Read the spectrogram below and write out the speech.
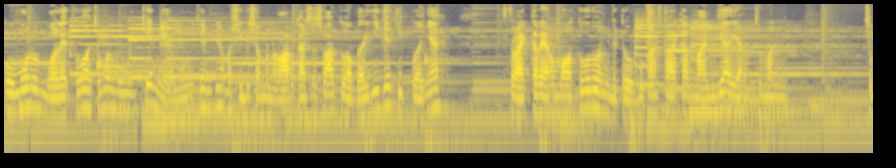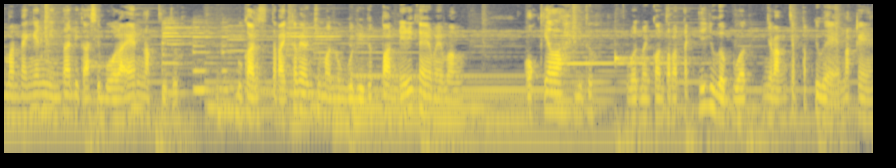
Umur boleh tua cuma mungkin ya mungkin dia masih bisa menawarkan sesuatu. Apalagi dia tipenya striker yang mau turun gitu. Bukan striker manja yang cuman cuman pengen minta dikasih bola enak gitu. Bukan striker yang cuma nunggu di depan. Jadi kayak memang oke okay lah gitu. Buat main counter attack dia juga buat nyerang cepet juga enak ya.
